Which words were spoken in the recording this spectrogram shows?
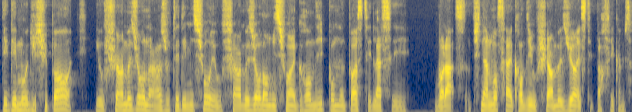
des démos du support. Et au fur et à mesure, on a rajouté des missions et au fur et à mesure, l'ambition a grandi pour mon poste. Et là, c'est. Voilà, finalement, ça a grandi au fur et à mesure et c'était parfait comme ça.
